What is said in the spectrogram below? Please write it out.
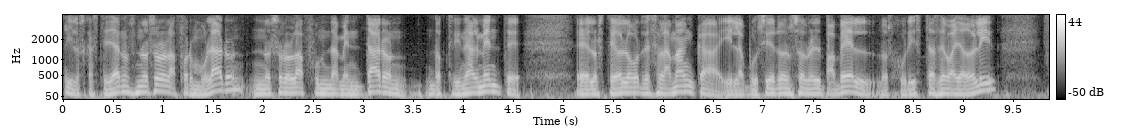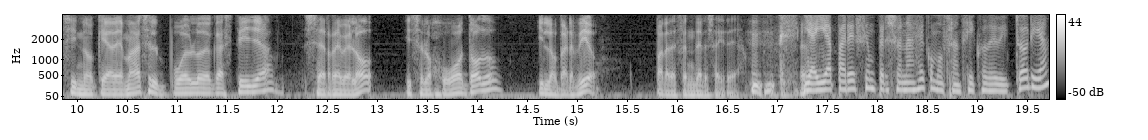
y los castellanos no solo la formularon, no solo la fundamentaron doctrinalmente eh, los teólogos de Salamanca y la pusieron sobre el papel los juristas de Valladolid, sino que además el pueblo de Castilla se rebeló y se lo jugó todo y lo perdió para defender esa idea. Y ahí aparece un personaje como Francisco de Victoria,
